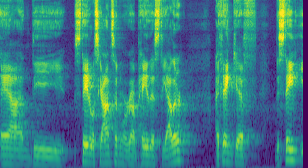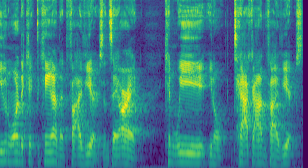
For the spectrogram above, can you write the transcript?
and the state of Wisconsin were going to pay this together, I think if the state even wanted to kick the can at five years and say, all right, can we, you know, tack on five years?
